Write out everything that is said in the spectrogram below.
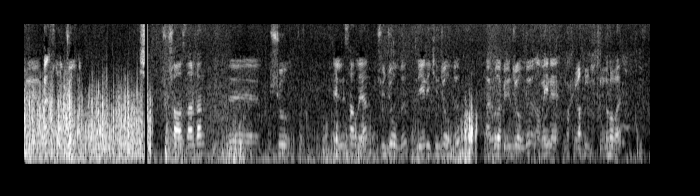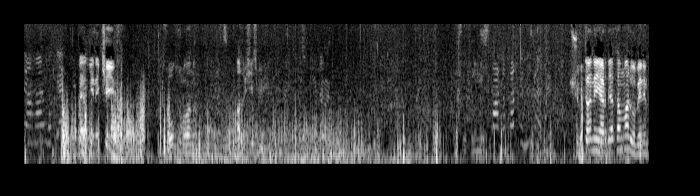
Ee, ben sonuncu oldum. İşte şu şahıslardan ee, şu elini sallayan üçüncü oldu. Diğeri ikinci oldu. Tayfo da birinci oldu ama yine mangalın üstünde o var. Ben gene keyif. Soğuk su mu lan? Az bir şey içmeyeyim mi? Orada var. Soframız. Şunlar da kat temiz bence. Şu bir tane yerde yatan var ya o benim.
